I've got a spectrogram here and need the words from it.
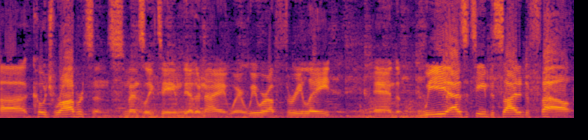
uh, Coach Robertson's men's league team the other night, where we were up three late, and we as a team decided to foul.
